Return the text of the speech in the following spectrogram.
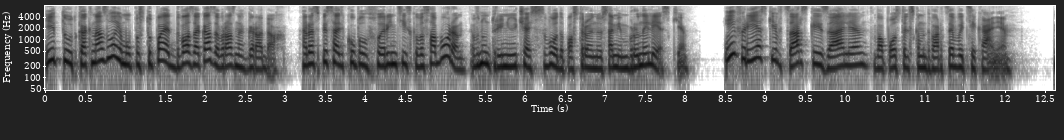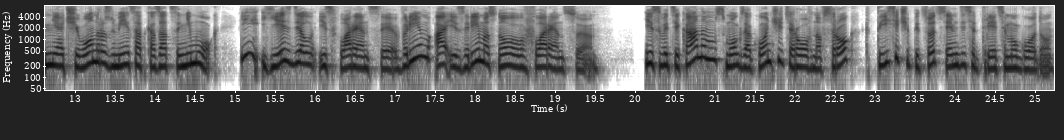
И тут, как назло, ему поступает два заказа в разных городах. Расписать купол Флорентийского собора, внутреннюю часть свода, построенную самим Брунеллески, и фрески в царской зале в апостольском дворце в Ватикане. Ни от чего он, разумеется, отказаться не мог. И ездил из Флоренции в Рим, а из Рима снова во Флоренцию. И с Ватиканом смог закончить ровно в срок к 1573 году.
